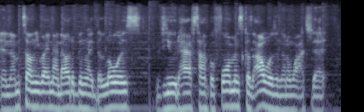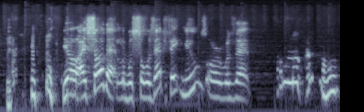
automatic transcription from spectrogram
and I'm telling you right now that would have been like the lowest viewed halftime performance because I wasn't going to watch that. Yo, I saw that. So was that fake news or was that? I don't know, I don't know who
